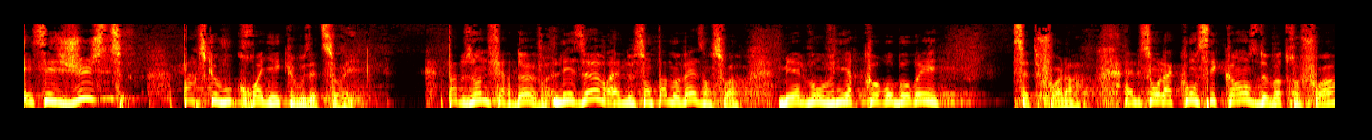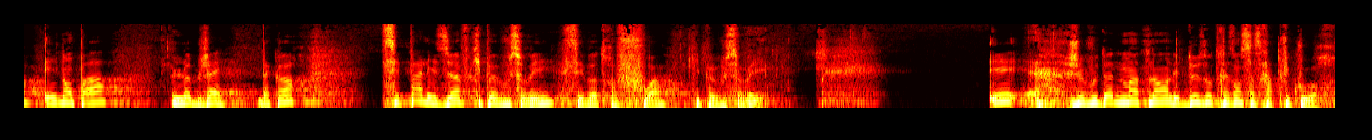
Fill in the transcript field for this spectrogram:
Et c'est juste parce que vous croyez que vous êtes sauvés. Pas besoin de faire d'œuvres. Les œuvres, elles ne sont pas mauvaises en soi, mais elles vont venir corroborer cette foi-là. Elles sont la conséquence de votre foi et non pas l'objet. D'accord? C'est pas les œuvres qui peuvent vous sauver, c'est votre foi qui peut vous sauver. Et je vous donne maintenant les deux autres raisons, ça sera plus court.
